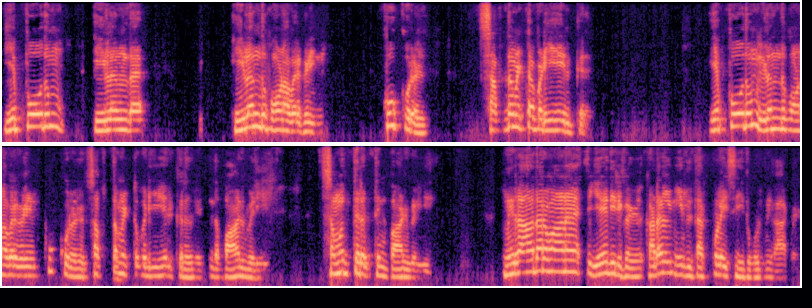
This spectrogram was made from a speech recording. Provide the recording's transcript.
எப்போதும் இழந்த இழந்து போனவர்களின் கூக்குரல் சப்தமிட்டபடியே இருக்கிறது. எப்போதும் இழந்து போனவர்களின் கூக்குரல் சப்தமிட்டபடியே இருக்கிறது. இந்த பால்வெளி சமுத்திரத்தின் பால்வெளி. நிராதரவான ஏதிரிகள் கடல் மீது தற்கொலை செய்து கொள்கிறார்கள்.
